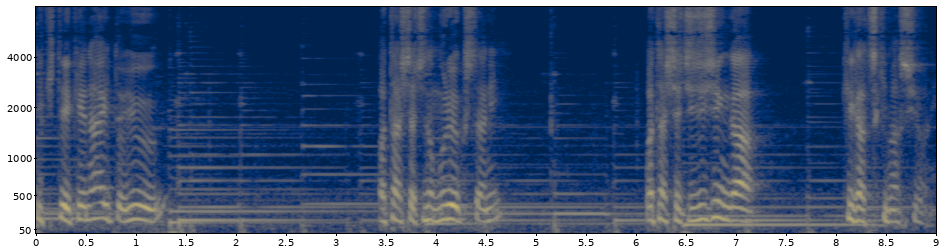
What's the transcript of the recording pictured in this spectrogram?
生きていけないという私たちの無力さに私たち自身が気がつきますように。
